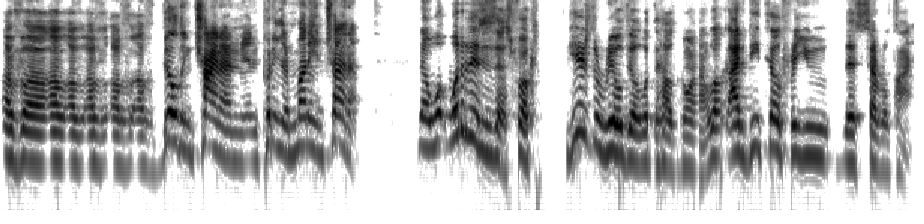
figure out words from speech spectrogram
of uh, of, of, of, of building China and, and putting their money in China. Now, what, what it is is this, folks. Here's the real deal. What the hell's going on? Look, I've detailed for you this several times.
